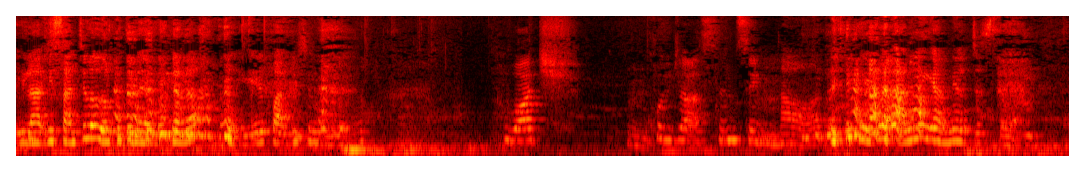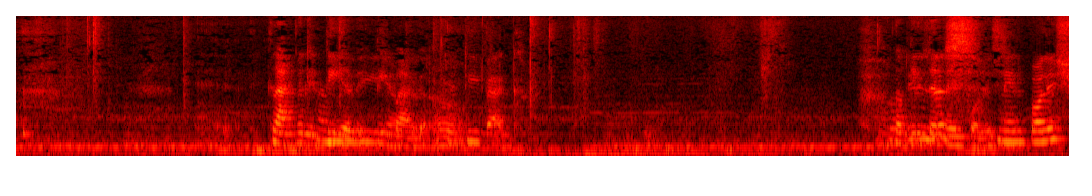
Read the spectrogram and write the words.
ఇలా ఈ సంచిలో దొరుకుతున్నాయి కదా. A partition watch. ఆ, ఇలా అన్ని అన్ని వచ్చేస్తున్నాయి క్రాన్బెరీ టీ అది tea bag tea bag nail polish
